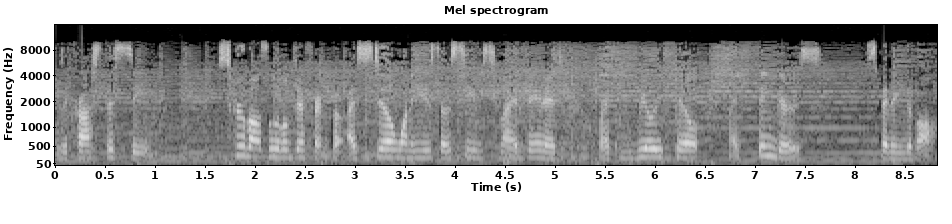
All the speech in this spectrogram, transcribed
is across this seam. Screwball's a little different, but I still want to use those seams to my advantage where I can really feel my fingers spinning the ball.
